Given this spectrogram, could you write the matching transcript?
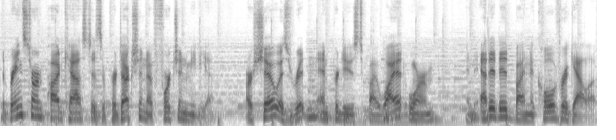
The Brainstorm podcast is a production of Fortune Media. Our show is written and produced by Wyatt Orm, and edited by Nicole Vergala.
